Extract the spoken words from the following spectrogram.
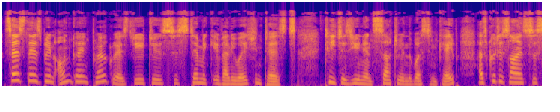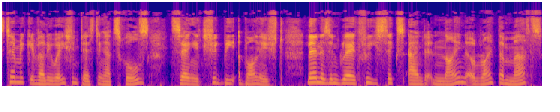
says there's been ongoing progress due to systemic evaluation tests. Teachers Union SADTU in the Western Cape has criticized systemic evaluation testing at schools, saying it should be abolished. Learners in grade 3, 6 and 9 write the maths,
